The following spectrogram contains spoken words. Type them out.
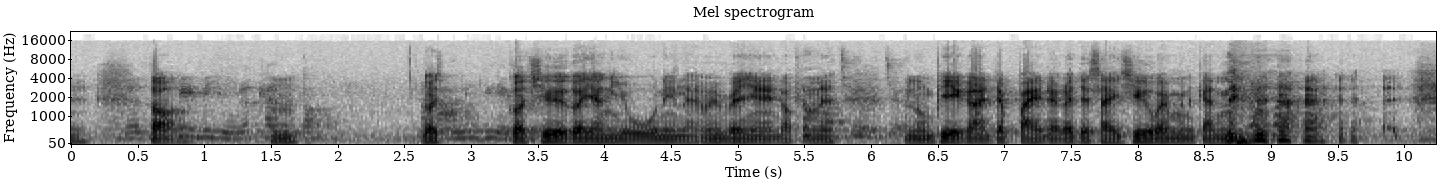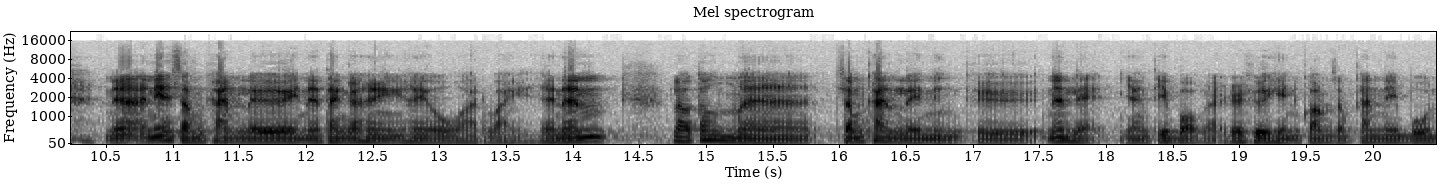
นะต่อ ก็มาลูพี่ก็ชื่อก็ยังอยู่นี่แหละ ไม่ไปไหนหรอกเขานะชื่อเจอหลวงพี่ก็อาจจะไปเดี๋ยวก็จะใส่ชื่อไว้เหมือนกันนะอันนี้สำคัญเลยนะท่านก็ให้ให้โอวาทไว้ฉะนั้นเราต้องมาสำคัญเลยหนึ่งคือนั่นแหละอย่างที่บอกอะก็คือเห็นความสำคัญในบุญ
